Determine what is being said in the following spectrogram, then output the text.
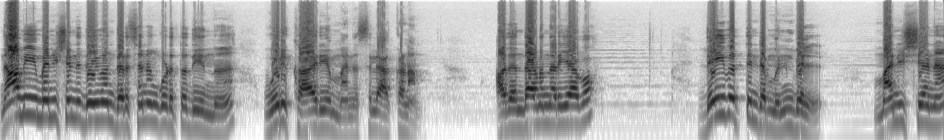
നാം ഈ മനുഷ്യന് ദൈവം ദർശനം കൊടുത്തത് ഇന്ന് ഒരു കാര്യം മനസ്സിലാക്കണം. അതെന്താണെന്നറിയാവോ? ദൈവത്തിന്റെ മുൻപിൽ മനുഷ്യന്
